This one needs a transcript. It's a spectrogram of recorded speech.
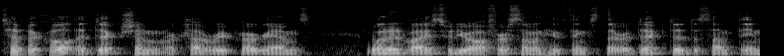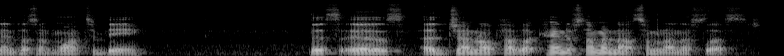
typical addiction recovery programs? What advice would you offer someone who thinks they're addicted to something and doesn't want to be? This is a general public kind of someone, not someone on this list.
